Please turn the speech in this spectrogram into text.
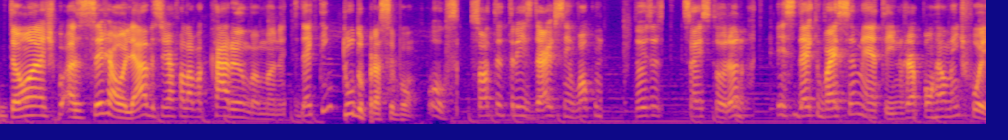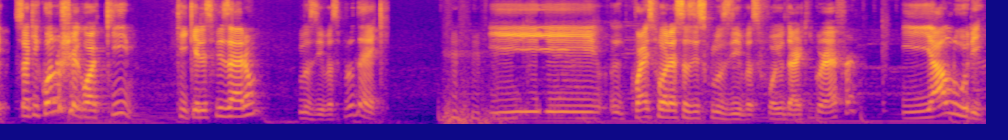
Então, é, tipo, você já olhava e você já falava, caramba, mano, esse deck tem tudo pra ser bom. Pô, só ter três darks, você invoca um dois sai estourando, esse deck vai ser meta. E no Japão realmente foi. Só que quando chegou aqui, o que, que eles fizeram? Exclusivas pro deck. e quais foram essas exclusivas? Foi o Dark Grapher e a Luri.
